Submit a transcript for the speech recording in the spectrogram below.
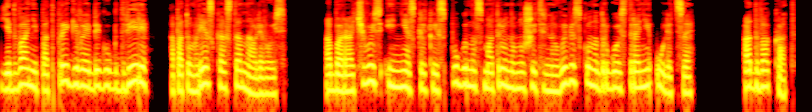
Едва не подпрыгивая, бегу к двери, а потом резко останавливаюсь. Оборачиваюсь и несколько испуганно смотрю на внушительную вывеску на другой стороне улицы. Адвокат.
